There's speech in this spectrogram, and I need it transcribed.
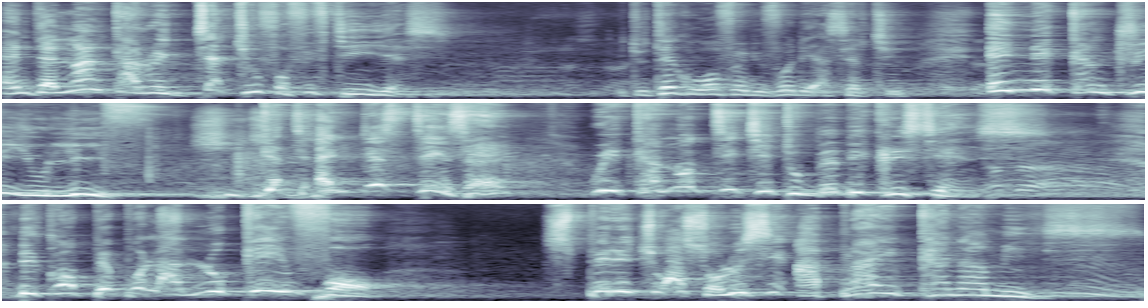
And the land can reject you for 15 years. It will take warfare before they accept you. Any country you live, get and these things, eh, we cannot teach it to baby Christians. Because people are looking for spiritual solution applying carnal means.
